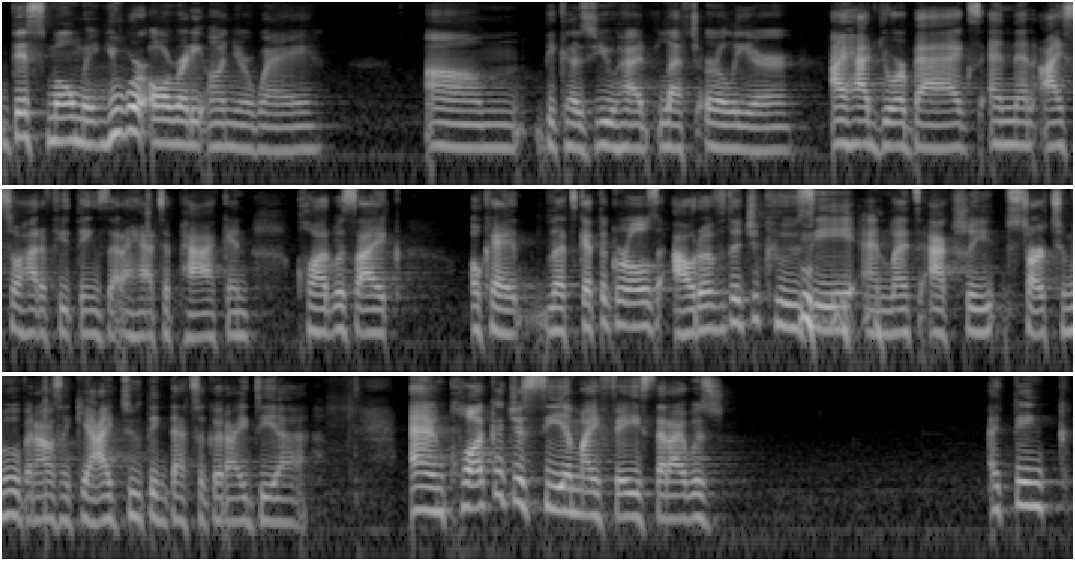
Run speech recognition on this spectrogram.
this moment, you were already on your way um, because you had left earlier. I had your bags, and then I still had a few things that I had to pack. And Claude was like, okay, let's get the girls out of the jacuzzi and let's actually start to move. And I was like, yeah, I do think that's a good idea. And Claude could just see in my face that I was, I think,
